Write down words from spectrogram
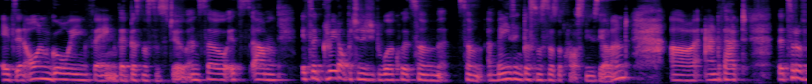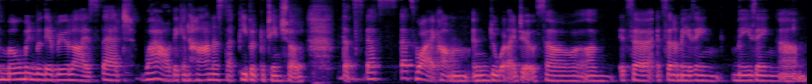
it's an ongoing thing that businesses do, and so it's um, it's a great opportunity to work with some some amazing businesses across New Zealand, uh, and that that sort of moment when they realize that wow they can harness that people potential. That's that's that's why I come and do what I do. So um, it's a it's an amazing amazing um,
